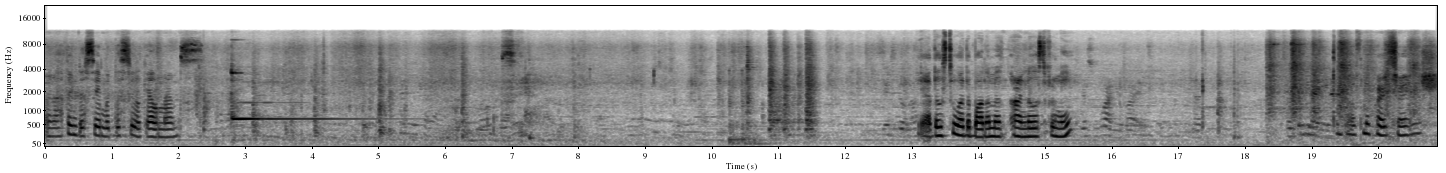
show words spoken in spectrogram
And I think the same with the silk elements. Yeah, those two at the bottom are no's for me. Above my price range.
